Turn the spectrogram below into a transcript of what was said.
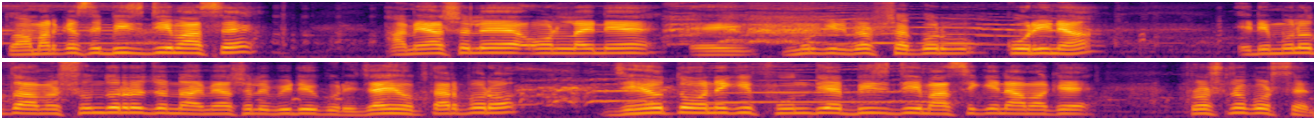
তো আমার কাছে বীজ ডিম আছে। আমি আসলে অনলাইনে এই মুরগির ব্যবসা করব, করি না। এটি মূলত আমার সুন্দরের জন্য আমি আসলে ভিডিও করি। যাই হোক, তারপরও যেহেতু অনেকেই ফোন দিয়ে বীজ ডিম আছে কিনা আমাকে প্রশ্ন করছেন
